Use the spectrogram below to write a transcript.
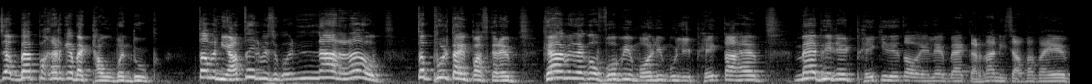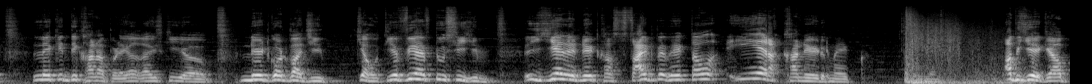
जब मैं पकड़ के बैठा हूँ बंदूक तब नहीं आता इनमें से कोई? ना ना ना। तब फुल टाइम पास करे। खैर में देखो वो भी मोली मूली फेंकता है। मैं भी नेट फेंक ही देता हूँ मैं करना नहीं चाहता था ये। लेकिन दिखाना पड़ेगा इसकी नेट गोटबाजी क्या होती है? We have to see him ये ले नेट का साइड पे फेंकता हूँ ये रखा नेट में अब ये क्या?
